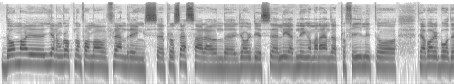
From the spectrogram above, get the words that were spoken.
De har ju genomgått någon form av förändringsprocess här under Georgies eh, ledning och man har ändrat profil lite. Och det har varit både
